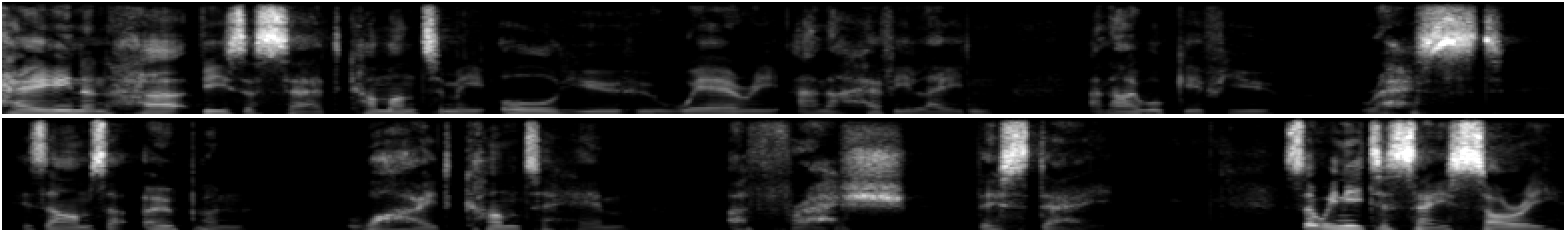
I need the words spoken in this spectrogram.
pain and hurt, Jesus said, Come unto me, all you who weary and are heavy laden, and I will give you rest. His arms are open wide. Come to him afresh this day. So we need to say sorry.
